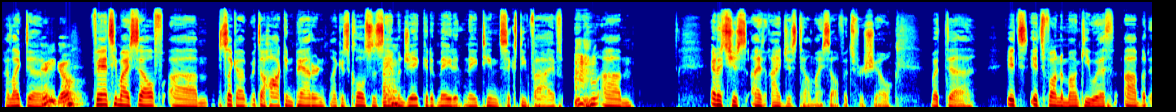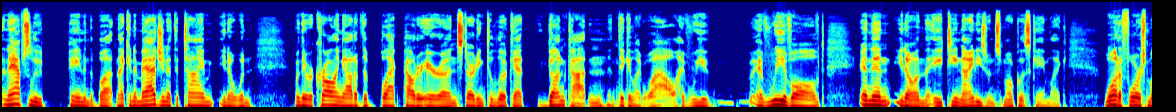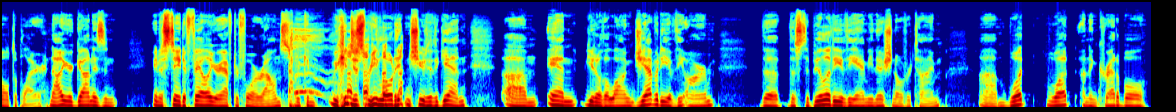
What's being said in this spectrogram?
I like to there you go. fancy myself. Um, it's like a it's a Hawken pattern, like as close as Sam uh-huh. and Jake could have made it in 1865. um, and it's just I, I just tell myself it's for show, but uh, it's it's fun to monkey with, uh, but an absolute pain in the butt. And I can imagine at the time, you know, when when they were crawling out of the black powder era and starting to look at gun cotton and thinking like, wow, have we have we evolved? And then you know, in the 1890s when smokeless came, like, what a force multiplier! Now your gun isn't in a state of failure after four rounds. We can we can just reload it and shoot it again. Um, and you know the longevity of the arm, the the stability of the ammunition over time. Um, what what an incredible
